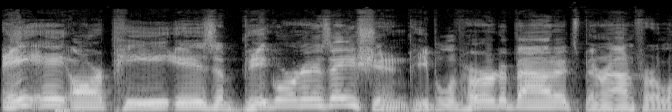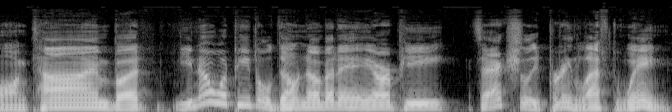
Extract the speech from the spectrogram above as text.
AARP is a big organization. People have heard about it. It's been around for a long time, but you know what people don't know about AARP? It's actually pretty left wing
